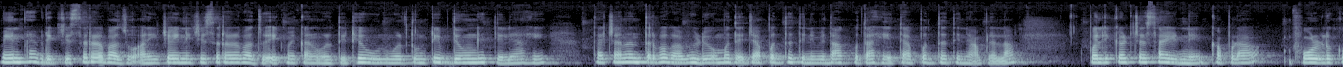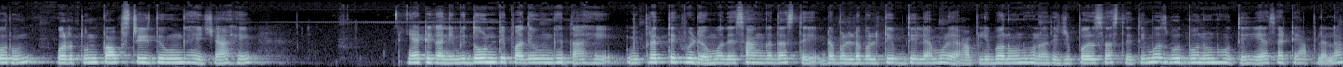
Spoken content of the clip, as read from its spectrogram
मेन फॅब्रिकची सरळ बाजू आणि चैनीची सरळ बाजू एकमेकांवरती ठेवून वरतून टीप देऊन घेतलेली आहे. त्याच्यानंतर बघा व्हिडिओमध्ये ज्या पद्धतीने मी दाखवत आहे त्या पद्धतीने आपल्याला पलीकडच्या साईडने कपडा फोल्ड करून वरतून टॉप स्टिच देऊन घ्यायची आहे. या ठिकाणी मी दोन टिपा देऊन घेत आहे. मी प्रत्येक व्हिडिओमध्ये सांगत असते डबल डबल टिप दिल्यामुळे आपली बनवून होणारी जी पर्स असते ती मजबूत बनवून होते. यासाठी आपल्याला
